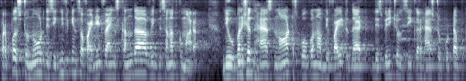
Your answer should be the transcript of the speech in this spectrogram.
purpose to note the significance of identifying Skanda with Sanat Kumara the Upanishad has not spoken of the fight that the spiritual seeker has to put up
